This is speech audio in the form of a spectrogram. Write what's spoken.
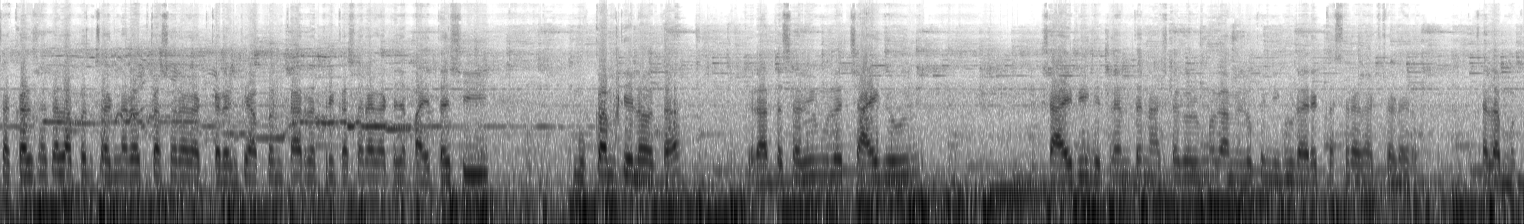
सकाळ सकाळ आपण चढणार आहोत कसारा घाट कारण की आपण काल रात्री कसारा घाटाच्या पायथ्याशी मुक्काम केला होता. तर आता सर्व मुलं चाय घेऊन चाय बी घेतल्यानंतर नाश्ता करून मग आम्ही लोक निघू डायरेक्ट कसारा घाट चढायला. चला मग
